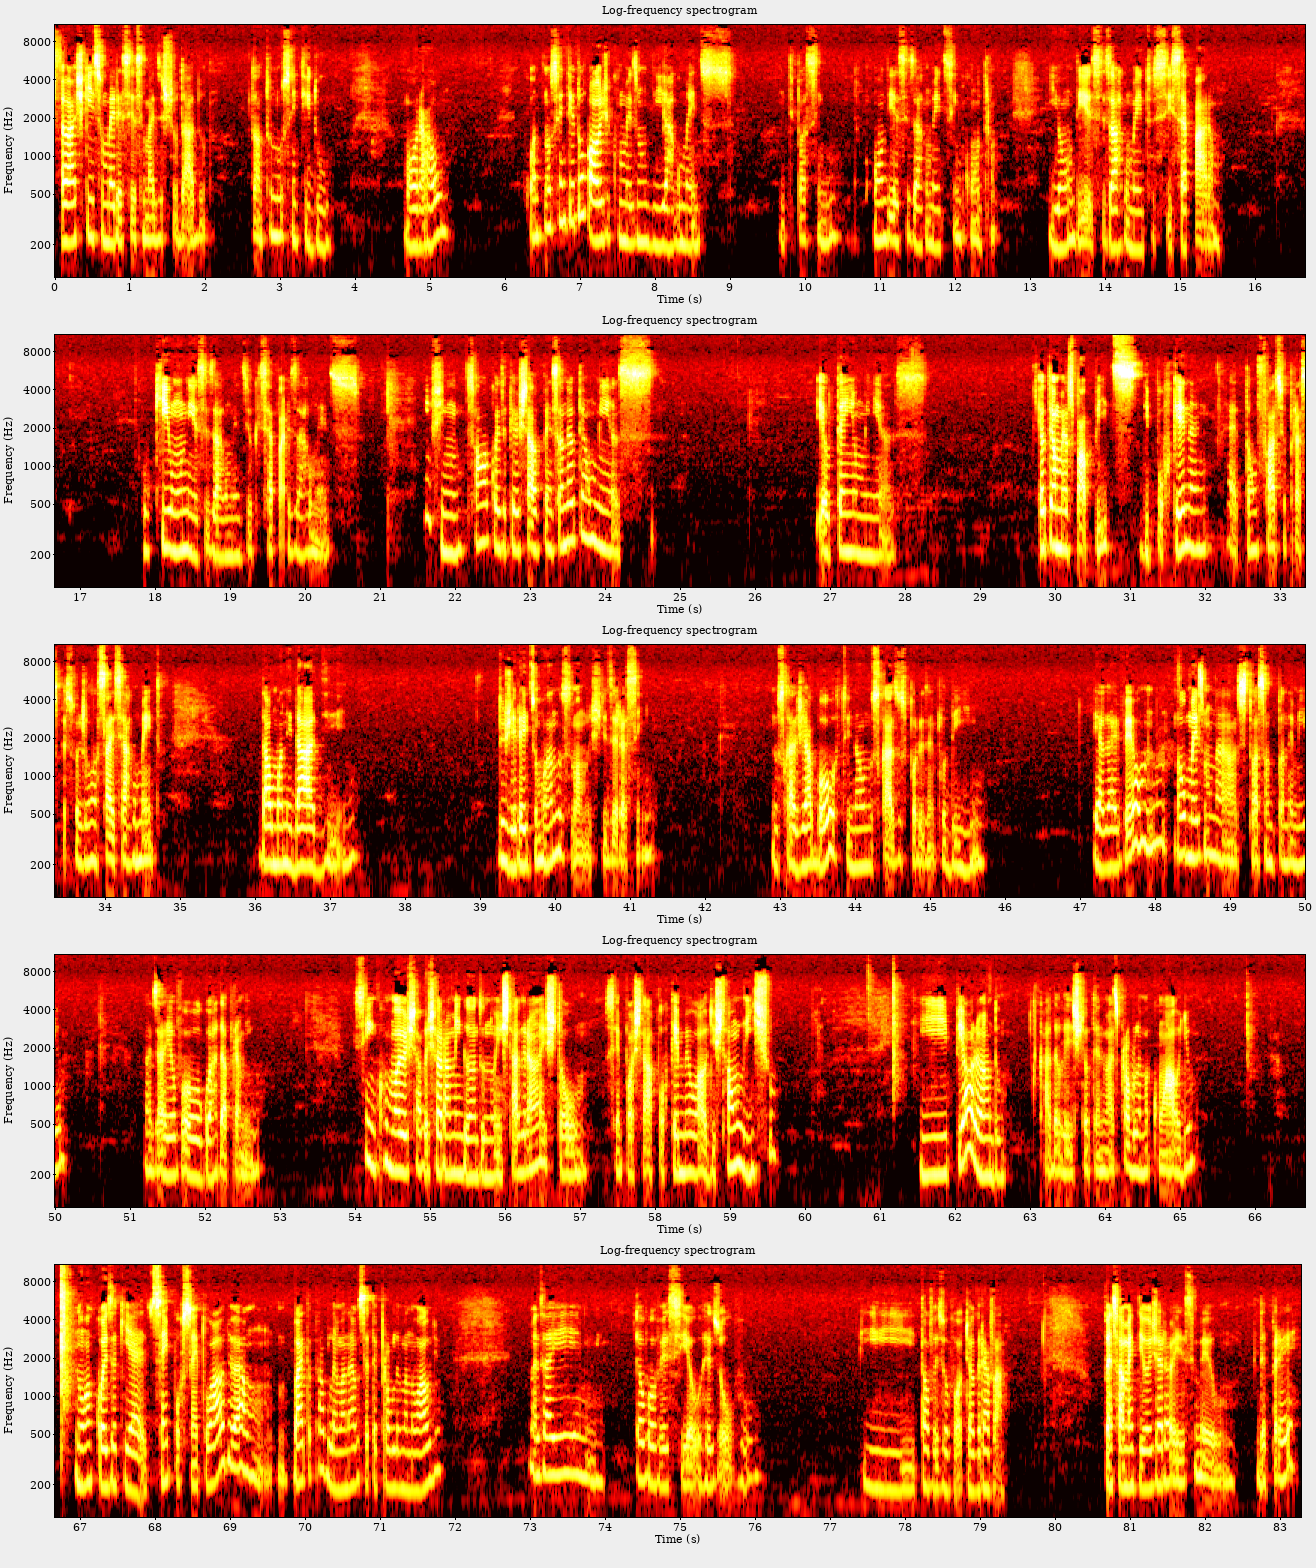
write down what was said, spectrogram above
Eu acho que isso merecia ser mais estudado, tanto no sentido moral, quanto no sentido lógico mesmo de argumentos e tipo assim, onde esses argumentos se encontram e onde esses argumentos se separam. O que une esses argumentos e o que separa esses argumentos. Enfim, só uma coisa que eu estava pensando, eu tenho minhas eu tenho minhas eu tenho meus palpites de porquê, né? É tão fácil para as pessoas lançar esse argumento da humanidade dos direitos humanos, vamos dizer assim, nos casos de aborto e não nos casos, por exemplo, de, de HIV ou, ou mesmo na situação de pandemia. Mas aí eu vou guardar para mim. Sim, como eu estava choramingando no Instagram, estou sem postar porque meu áudio está um lixo. E piorando. Cada vez estou tendo mais problema com áudio numa coisa que é 100% áudio é um baita problema, né? Você ter problema no áudio. Mas aí eu vou ver se eu resolvo e talvez eu volte a gravar. Pensamento de hoje era esse meu deprê,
